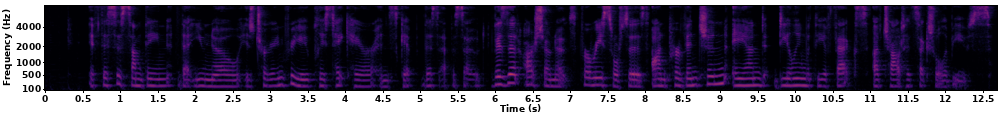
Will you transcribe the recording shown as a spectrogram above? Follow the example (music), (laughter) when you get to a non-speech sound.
If this is something that you know is triggering for you, please take care and skip this episode. Visit our show notes for resources on prevention and dealing with the effects of childhood sexual abuse.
